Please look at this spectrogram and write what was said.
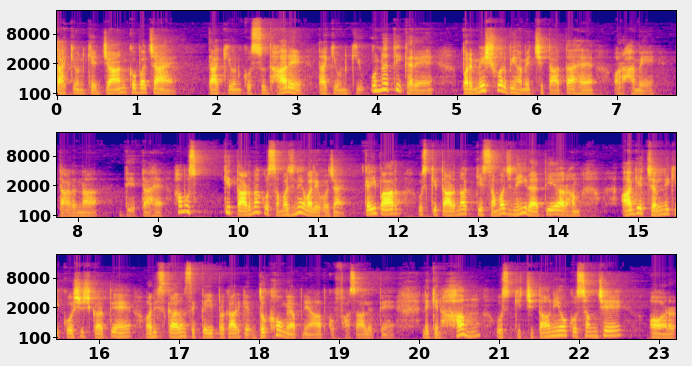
ताकि उनके जान को बचाएँ, ताकि उनको सुधारें, ताकि उनकी उन्नति करें, परमेश्वर भी हमें चिताता है और हमें ताड़ना देता है। हम उसकी ताड़ना को समझने वाले हो जाएँ। कई बार उसकी ताड़ना की समझ नहीं रहती है और हम आगे चलने की कोशिश करते हैं और इस कारण से कई प्रकार के दुखों में अपने आप को फंसा लेते हैं। लेकिन हम उसकी चेतावनियों को समझे और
